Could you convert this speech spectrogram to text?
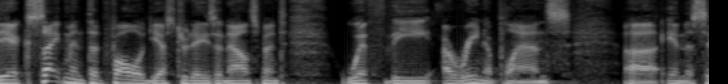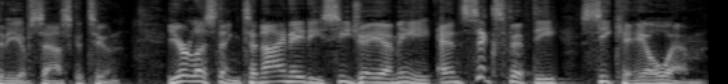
the excitement that followed yesterday's announcement with the arena plans uh, in the city of Saskatoon. You're listening to 980 CJME and 650 CKOM.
